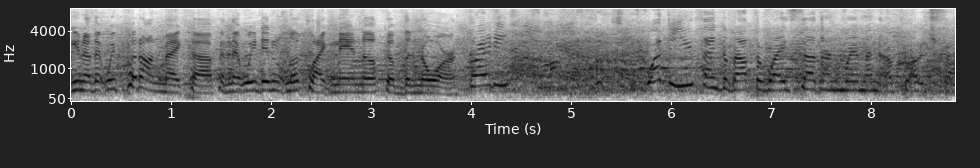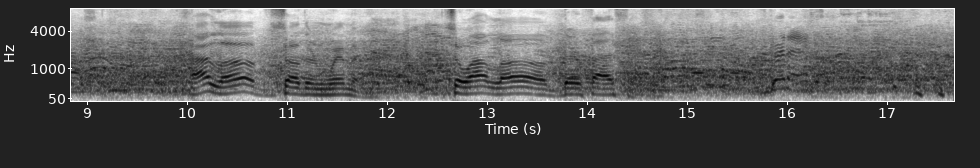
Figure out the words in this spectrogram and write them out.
you know, that we put on makeup and that we didn't look like Nanook of the North. Brady, what do you think about the way Southern women approach fashion? I love Southern women, so I love their fashion. Good answer.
